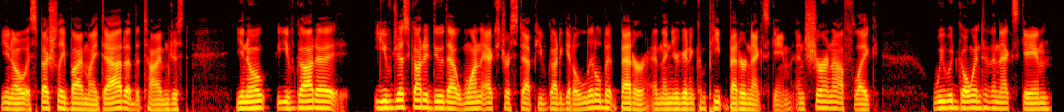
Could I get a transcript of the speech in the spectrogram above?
you know, especially by my dad at the time, just, you know, you've got to, you've just got to do that one extra step. You've got to get a little bit better and then you're going to compete better next game. And sure enough, like, we would go into the next game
